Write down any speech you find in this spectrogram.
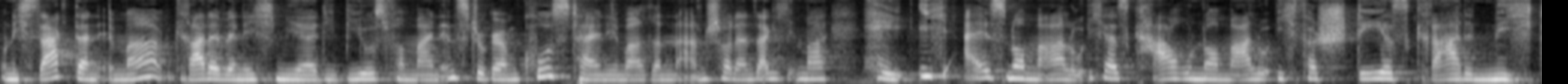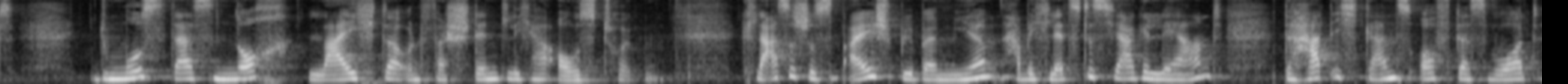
Und ich sage dann immer, gerade wenn ich mir die Bios von meinen Instagram-Kursteilnehmerinnen anschaue, dann sage ich immer, hey, ich als Normalo, ich als Caro Normalo, ich verstehe es gerade nicht. Du musst das noch leichter und verständlicher ausdrücken. Klassisches Beispiel bei mir habe ich letztes Jahr gelernt, da hatte ich ganz oft das Wort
